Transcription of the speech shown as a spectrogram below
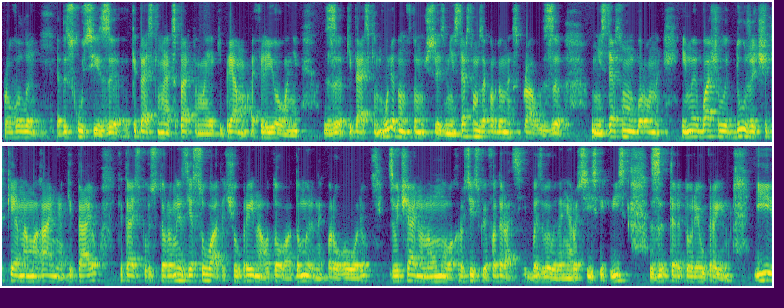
провели дискусії з китайськими експертами, які прямо афілійовані з китайським урядом, в тому числі з міністерством закордонних справ, з міністерством оборони. І ми бачили дуже чітке намагання Китаю китайської сторони з'ясувати, чи Україна готова до мирних переговорів, звичайно, на умовах Російської Федерації без виведення російських військ з території України. І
